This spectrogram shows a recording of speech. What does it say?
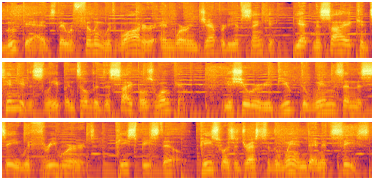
Luke adds they were filling with water and were in jeopardy of sinking. Yet Messiah continued to sleep until the disciples woke him. Yeshua rebuked the winds and the sea with three words Peace be still. Peace was addressed to the wind and it ceased.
